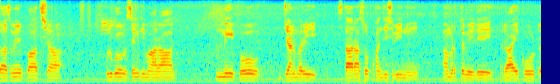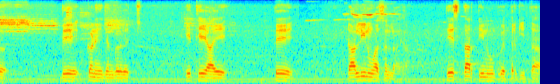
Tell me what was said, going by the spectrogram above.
ਦਸਵੇਂ ਪਾਤਸ਼ਾਹ ਗੁਰੂ ਗੋਬਿੰਦ ਸਿੰਘ ਜੀ ਮਹਾਰਾਜ 19 ਪੋ ਜਨਵਰੀ 1705 ਈਸਵੀ ਨੂੰ ਅੰਮ੍ਰਿਤ ਵੇਲੇ ਰਾਏਕੋਟ ਦੇ ਘਣੇ ਜੰਗਲ ਵਿੱਚ ਇੱਥੇ ਆਏ ਤੇ ਟਾਲੀ ਨੂੰ ਆਸਣ ਲਾਇਆ ਤੇ ਇਸ ਧਰਤੀ ਨੂੰ ਪਵਿੱਤਰ ਕੀਤਾ,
